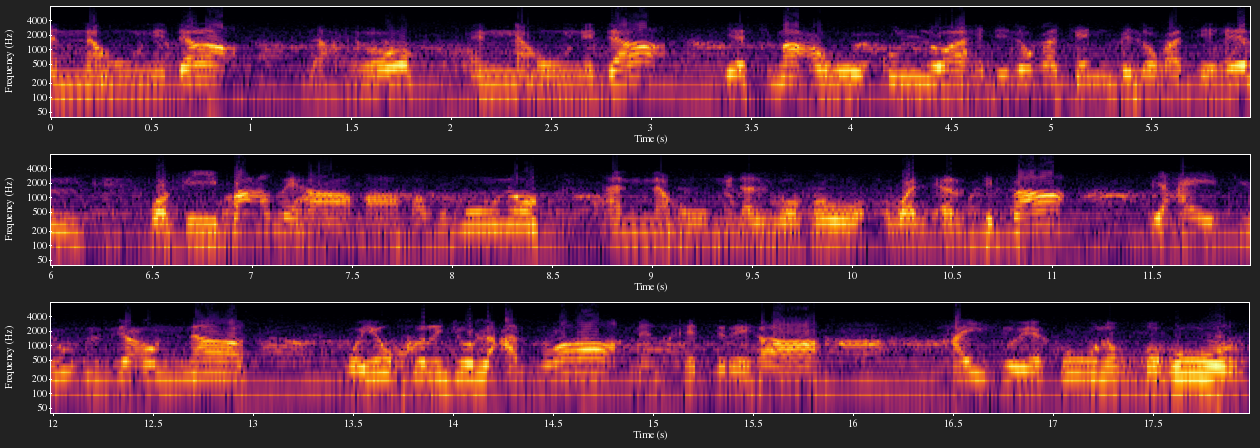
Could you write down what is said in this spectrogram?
أنه نداء لاحظوا إنه نداء يسمعه كل أهل لغة بلغتهم وفي بعضها ما مضمونه أنه من الوضوح والارتفاع بحيث يفزع الناس ويخرج العذراء من خدرها حيث يكون الظهور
